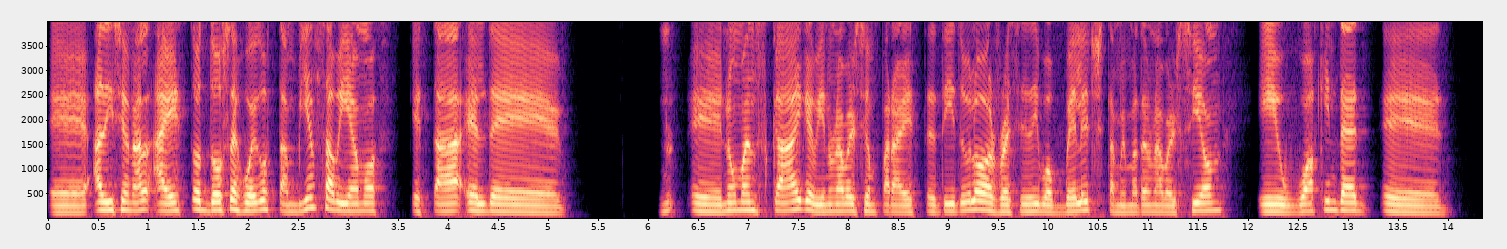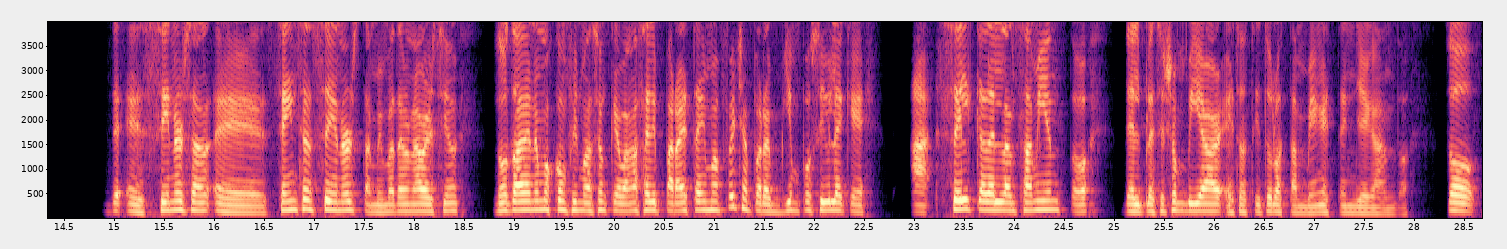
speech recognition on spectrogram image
Eh, adicional a estos 12 juegos, también sabíamos que está el de eh, No Man's Sky, que viene una versión para este título. Resident Evil Village también va a tener una versión. Y Walking Dead eh, Sinners Saints and Sinners también va a tener una versión. No tenemos confirmación que van a salir para esta misma fecha, pero es bien posible que cerca del lanzamiento del PlayStation VR estos títulos también estén llegando. So,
